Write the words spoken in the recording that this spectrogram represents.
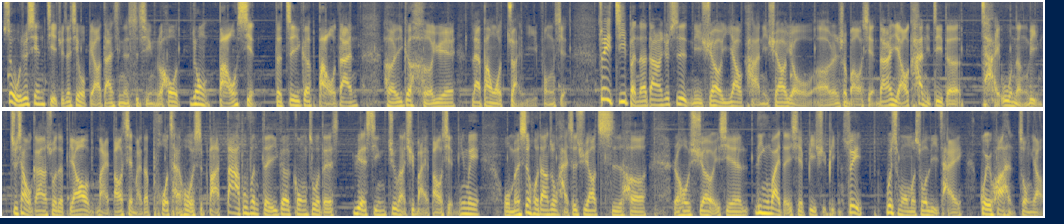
所以我就先解决这些我比较担心的事情，然后用保险的这一个保单和一个合约来帮我转移风险。最基本的当然就是你需要医药卡，你需要有呃人寿保险，当然也要看你自己的。财务能力，就像我刚刚说的，不要买保险买到破产，或者是把大部分的一个工作的月薪就拿去买保险，因为我们生活当中还是需要吃喝，然后需要有一些另外的一些必需品。所以为什么我们说理财规划很重要？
